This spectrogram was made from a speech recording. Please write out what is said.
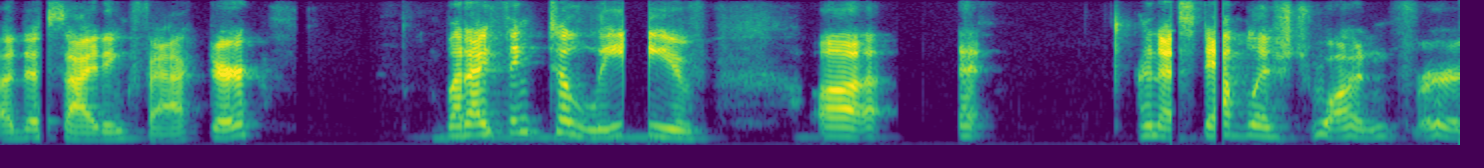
a deciding factor. But I think to leave uh, an established one for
